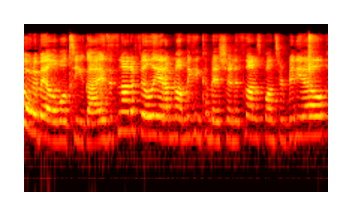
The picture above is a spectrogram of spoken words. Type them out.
code available to you guys. It's not affiliate. I'm not making commission. It's not a sponsored video.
